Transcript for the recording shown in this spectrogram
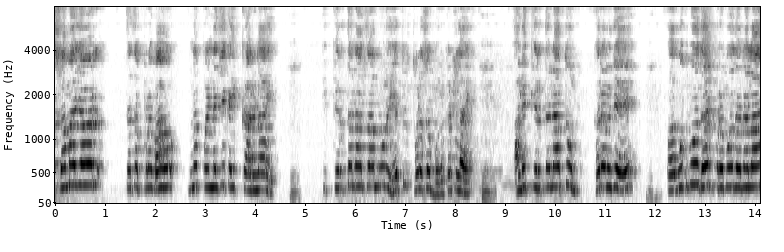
समाजावर त्याचा प्रभाव न पडण्याचे काही कारण आहेत. की कीर्तनाचा मूळ हेतू थोडासा भरकटला आहे. आणि कीर्तनातून खरं म्हणजे उद्बोधन प्रबोधनाला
